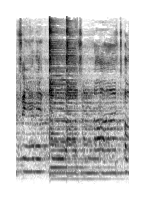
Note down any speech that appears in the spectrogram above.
infinite worlds and not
